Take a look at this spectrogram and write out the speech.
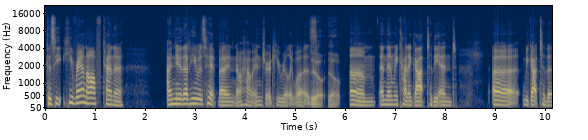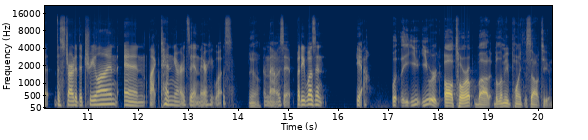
because he he ran off kind of. I knew that he was hit, but I didn't know how injured he really was Yeah, yeah. um and then we kind of got to the end uh we got to the the start of the tree line and like 10 yards in there he was Yeah. and that was it but he wasn't yeah Well, you you were all tore up about it, but let me point this out to you.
